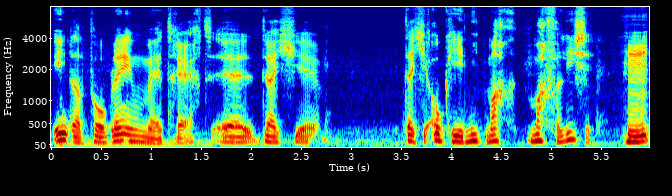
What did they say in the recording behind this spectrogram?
in dat probleem terecht. Uh, dat, je, dat je ook hier niet mag, mag verliezen. Hmm.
